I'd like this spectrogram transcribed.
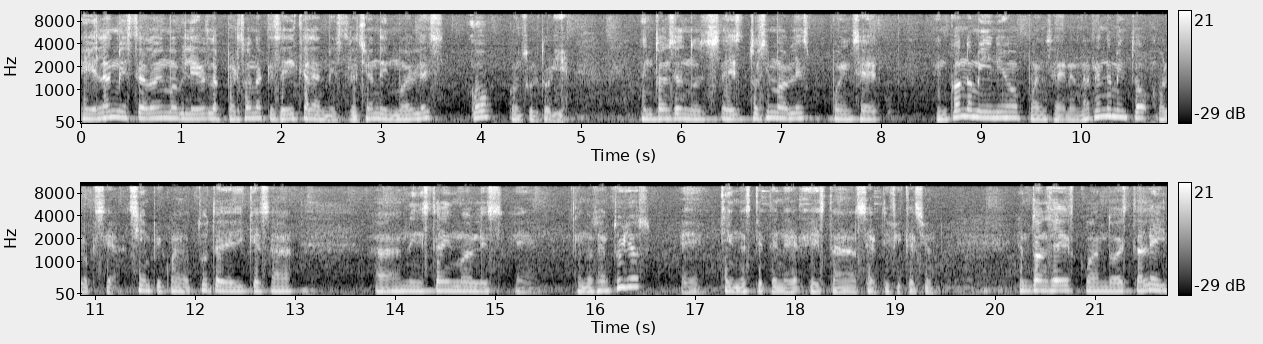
el administrador inmobiliario es la persona que se dedica a la administración de inmuebles o consultoría. Entonces estos inmuebles pueden ser en condominio, pueden ser en arrendamiento o lo que sea, siempre y cuando tú te dediques a, administrar inmuebles eh, que no sean tuyos, eh, tienes que tener esta certificación. Entonces, cuando esta ley eh,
